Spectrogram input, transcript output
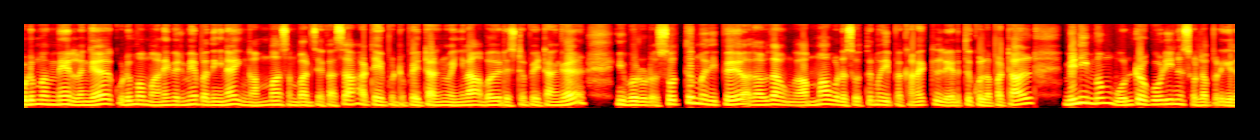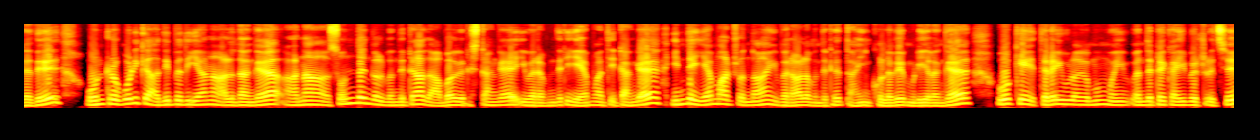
குடும்பமே இல்லைங்க. குடும்பம் அனைவருமே பார்த்தீங்கன்னா எங்கள் அம்மா சம்பாதிச்ச காசை ஆட்டையை போட்டு போயிட்டாங்கன்னு வைங்களா அபகரிச்சுட்டு போயிட்டாங்க. இவரோட சொத்து மதிப்பு அதாவது அவங்க அம்மாவோட சொத்து மதிப்பை கணக்கில் எடுத்துக்கொள்ளப்பட்டால் மினிமம் ஒன்றரை கோடின்னு சொல்லப்படுகிறது. ஒன்றரை கோடிக்கு அதிபதியான ஆளுதாங்க. ஆனால் சொந்தங்கள் வந்துட்டு அதை அபகரிச்சிட்டாங்க. இவரை வந்துட்டு ஏமாத்திட்டாங்க. இந்த ஏமாற்றம் தான் இவரால் வந்துட்டு தாங்கிக் கொள்ளவே முடியலைங்க. ஓகே திரையுலகமும் வந்துட்டு கைப்பற்றுச்சு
